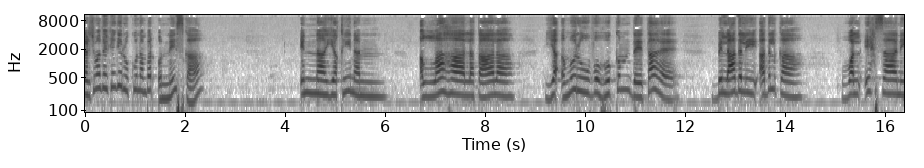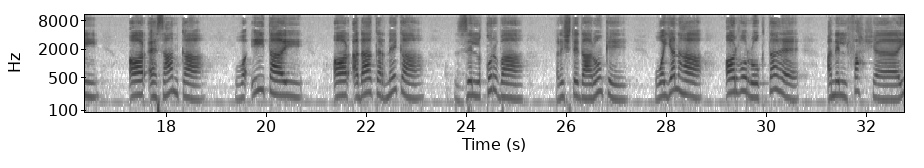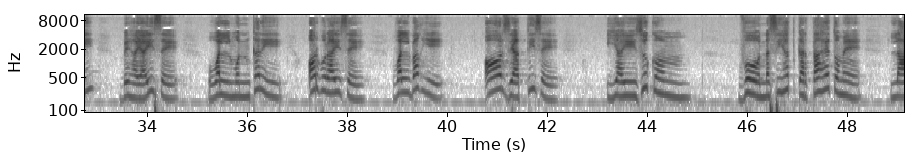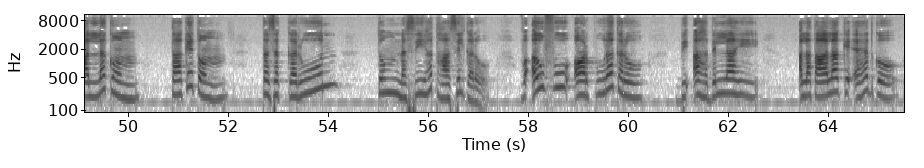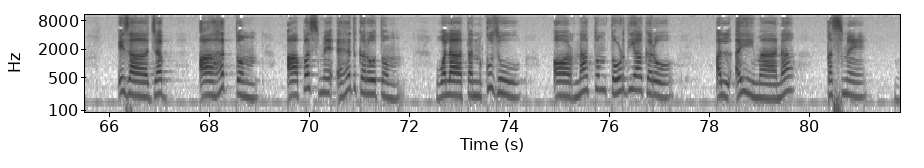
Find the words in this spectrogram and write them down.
ترجمہ دیکھیں گے رکو نمبر انیس کا۔ انا یقیناً اللہ تعالی یا امرو وہ حکم دیتا ہے بلادلی عدل کا والاحسانی اور احسان کا و ایتائی اور ادا کرنے کا ذل قربا رشتہ داروں کے و ینہا اور وہ روکتا ہے انل فحشائی بے حیائی سے، والمنکری اور برائی سے، والبغی اور زیادتی سے یعیزکم وہ نصیحت کرتا ہے تمہیں، لعلکم، تاکہ تم تذکرون، تم نصیحت حاصل کرو۔ اوفو اور پورا کرو بھی عہد اللہ اللہ تعالی کے عہد کو۔ ازا جب آہد تم آپس میں عہد کرو تم۔ ولا تنقزو اور نہ تم توڑ دیا کرو۔ المان قسمیں۔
